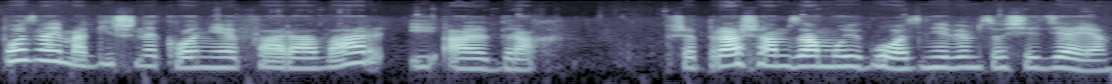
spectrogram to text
Poznaj magiczne konie Farawar i Aldrach. Przepraszam za mój głos, nie wiem co się dzieje.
